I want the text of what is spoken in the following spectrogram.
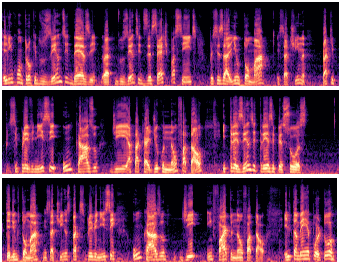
ele encontrou que 210, é, 217 pacientes precisariam tomar estatina para que se prevenisse um caso de ataque cardíaco não fatal e 313 pessoas teriam que tomar estatinas para que se prevenissem um caso de infarto não fatal. Ele também reportou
